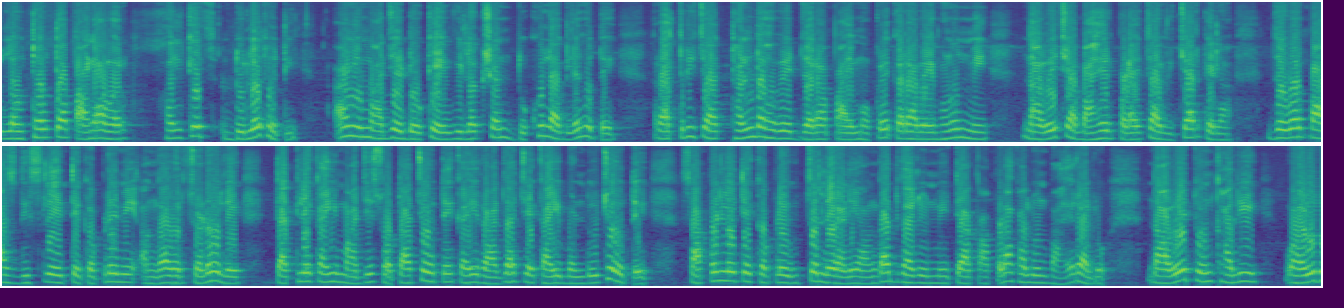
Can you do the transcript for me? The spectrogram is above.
लवथवत्या पाण्यावर हलकेच डुलत होती आणि माझे डोके विलक्षण दुखू लागले होते. रात्रीच्या थंड हवेत जरा पाय मोकळे करावे म्हणून मी नावेच्या बाहेर पडायचा विचार केला. जवळपास दिसले ते कपडे मी अंगावर चढवले. त्यातले काही माझे स्वतःचे होते काही राजाचे काही बंडूचे होते. सापडले ते कपडे उचलले आणि अंगात घालून मी त्या कापडाखालून बाहेर आलो. नावेतून खाली वाळूत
